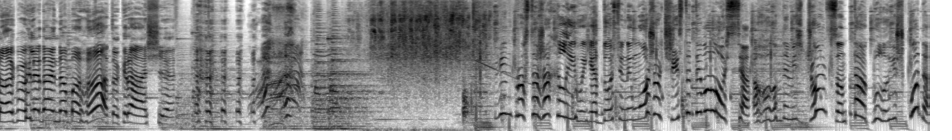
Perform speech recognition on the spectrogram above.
Так виглядає набагато краще. Просто жахливий. Я досі не можу чистити волосся. А головне, міс Джонсон, так було і шкода.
